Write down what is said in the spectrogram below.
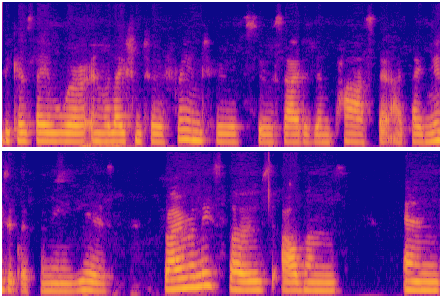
because they were in relation to a friend who had suicided in past that I played music with for many years. So I released those albums and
